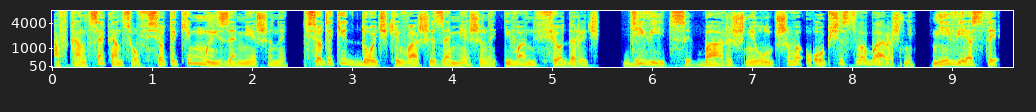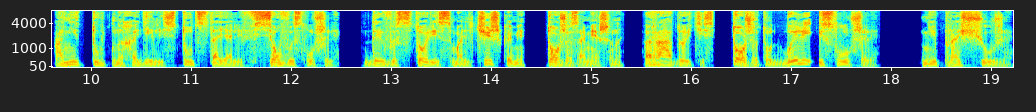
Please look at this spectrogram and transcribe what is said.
А в конце концов, все-таки мы замешаны, все-таки дочки ваши замешаны, Иван Федорович, девицы, барышни лучшего общества барышни, невесты. Они тут находились, тут стояли, все выслушали. Да и в истории с мальчишками тоже замешаны. Радуйтесь, тоже тут были и слушали. Не прощу же,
